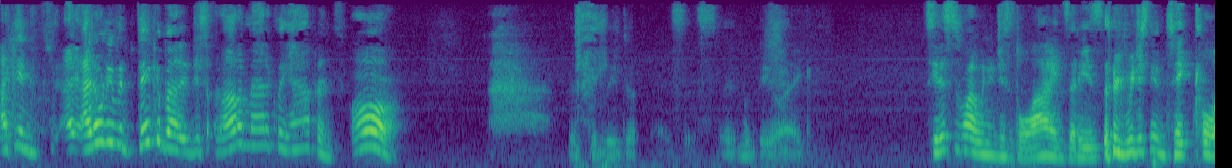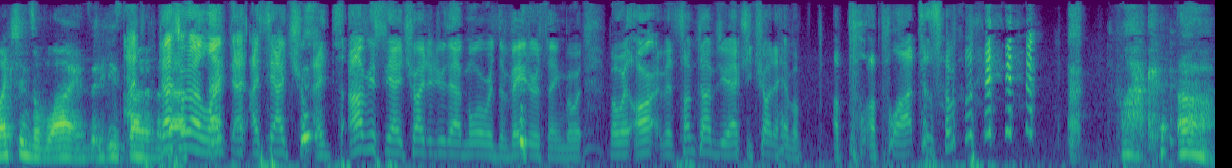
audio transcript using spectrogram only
I can. I, I don't even think about it. It just automatically happens. Oh. This could lead to a crisis. It would be like. See, this is why we need just lines that he's. We just need to take collections of lines that he's done I, in the that's past. what I like. That I see. I tr- it's obviously I tried to do that more with the Vader thing, but with, but with art, but sometimes you actually try to have a a, pl- a plot to something. Fuck. Oh.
